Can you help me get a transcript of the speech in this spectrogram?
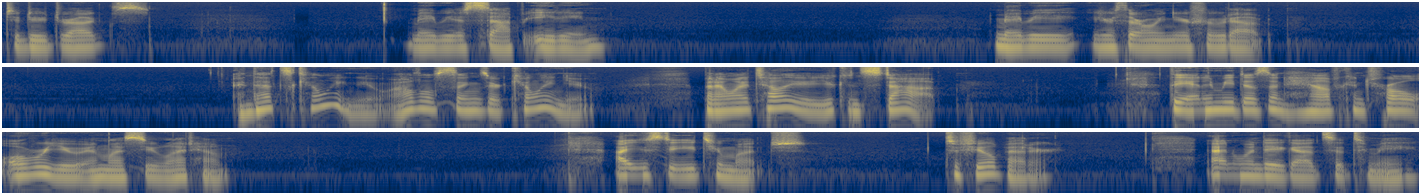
to do drugs, maybe to stop eating. Maybe you're throwing your food up. And that's killing you. All those things are killing you. But I want to tell you, you can stop. The enemy doesn't have control over you unless you let him. I used to eat too much to feel better. And one day God said to me,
